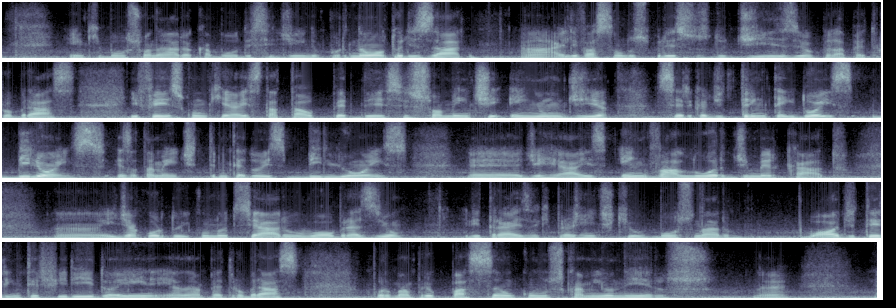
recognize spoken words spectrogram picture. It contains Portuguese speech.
em que Bolsonaro acabou decidindo por não autorizar a, a elevação dos preços do diesel pela Petrobras e fez com que a estatal perdesse somente em um dia cerca de 32 bilhões, exatamente 32 bilhões é, de reais em valor de mercado. Uh, e de acordo com o noticiário, o UOL Brasil, ele traz aqui para a gente que o Bolsonaro pode ter interferido aí na Petrobras por uma preocupação com os caminhoneiros, né?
